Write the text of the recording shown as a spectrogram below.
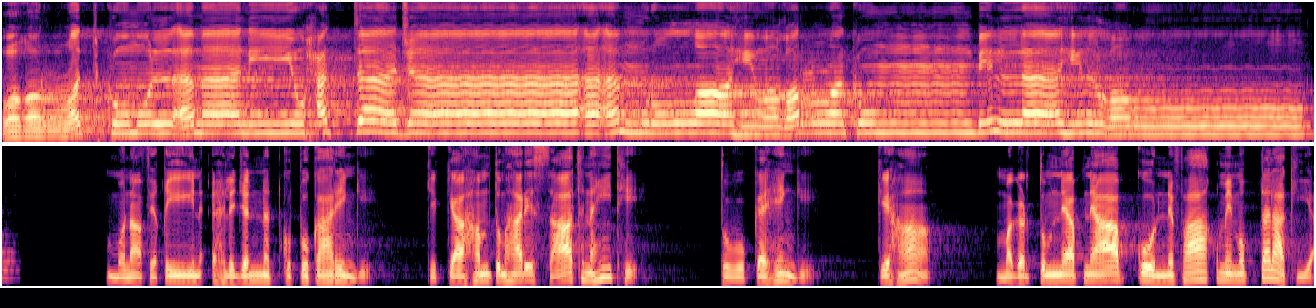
وغرتكم الأماني حتى جاء وغركم بالله الغرور۔ منافقین اہل جنت کو پکاریں گے کہ کیا ہم تمہارے ساتھ نہیں تھے؟ تو وہ کہیں گے کہ ہاں مگر تم نے اپنے آپ کو نفاق میں مبتلا کیا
